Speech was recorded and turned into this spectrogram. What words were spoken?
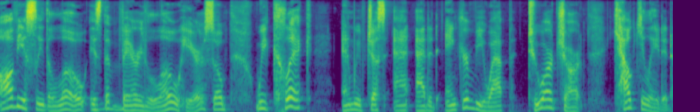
Obviously, the low is the very low here. So we click and we've just added anchor VWAP to our chart calculated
